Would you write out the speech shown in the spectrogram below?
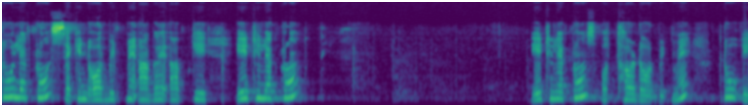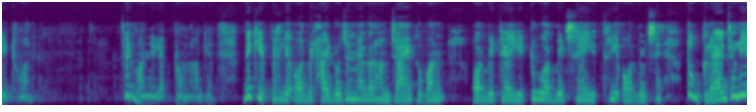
टू इलेक्ट्रॉन सेकेंड ऑर्बिट में आ गए आपके एट इलेक्ट्रॉन एट इलेक्ट्रॉन्स और थर्ड ऑर्बिट में टू एट वन फिर वन इलेक्ट्रॉन आ गया। देखिए, पहले ऑर्बिट हाइड्रोजन में अगर हम जाएँ तो वन ऑर्बिट है, ये टू ऑर्बिट्स हैं, ये थ्री ऑर्बिट्स हैं तो ग्रेजुअली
